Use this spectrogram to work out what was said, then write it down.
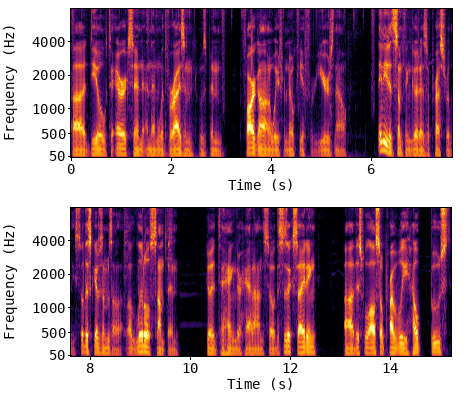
uh, deal to Ericsson and then with Verizon, who's been far gone away from Nokia for years now. They needed something good as a press release. So this gives them a, a little something good to hang their hat on. So this is exciting. Uh, this will also probably help boost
